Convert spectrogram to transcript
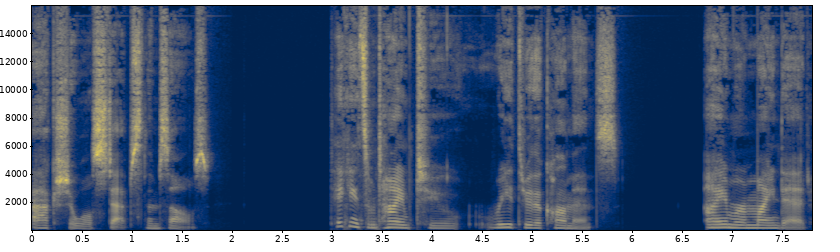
actual steps themselves. Taking some time to read through the comments, I am reminded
